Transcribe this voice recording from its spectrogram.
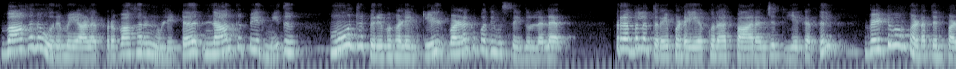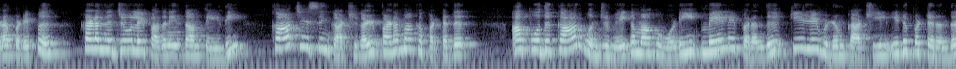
வாகன உரிமையாளர் பிரபாகரன் உள்ளிட்ட நான்கு பேர் மீது மூன்று பிரிவுகளின் கீழ் வழக்கு பதிவு செய்துள்ளனர். பிரபல திரைப்பட இயக்குனர் ப ரஞ்சித் இயக்கத்தில் வெட்டுவம் படத்தின் படப்பிடிப்பு கடந்த ஜூலை பதினைந்தாம் தேதி கார் சேசிங் காட்சிகள் படமாக்கப்பட்டது. அப்போது கார் ஒன்று வேகமாக ஓடி மேலே பறந்து கீழே விழும் காட்சியில் ஈடுபட்டிருந்த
